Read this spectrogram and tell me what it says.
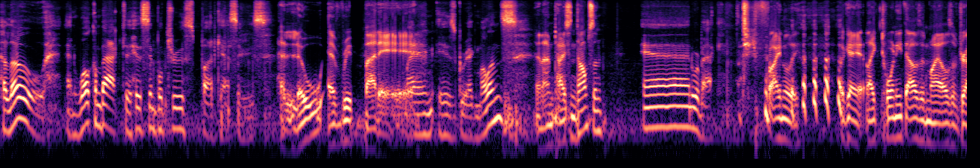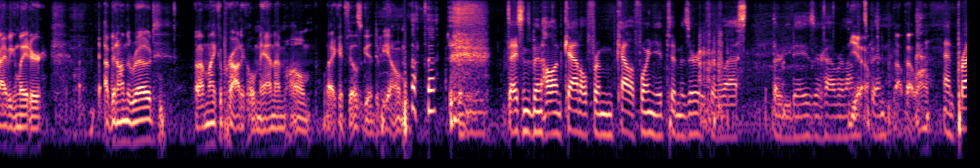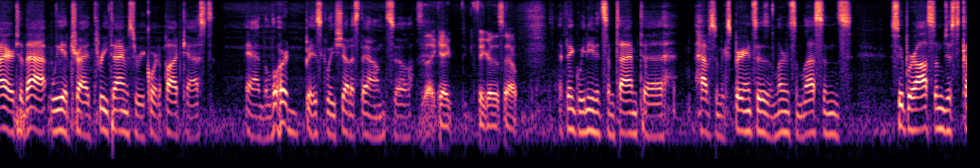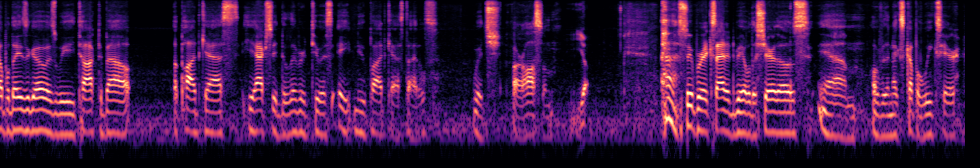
Hello, and welcome back to His Simple Truths podcast series. Hello, everybody. My name is Greg Mullins, And I'm Tyson Thompson. and we're back. Finally. okay, like 20,000 miles of driving later, I've been on the road, but I'm like a prodigal, man. I'm home. Like, it feels good to be home. Tyson's been hauling cattle from California to Missouri for the last 30 days or however long yeah, it's been. Not that long. And prior to that, we had tried three times to record a podcast, and the Lord basically shut us down. So It's like, hey, figure this out. I think we needed some time to have some experiences and learn some lessons. Super awesome. Just a couple days ago, as we talked about a podcast, he actually delivered to us eight new podcast titles, which are awesome. Yep. Super excited to be able to share those um, over the next couple weeks here.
